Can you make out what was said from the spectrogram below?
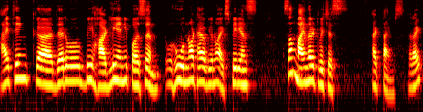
I think uh, there would be hardly any person who would not have, you know, experienced some minor twitches at times, right?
